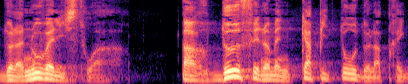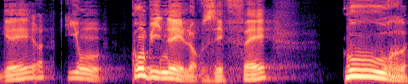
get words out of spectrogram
de la nouvelle histoire, par deux phénomènes capitaux de l'après-guerre qui ont combiné leurs effets pour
